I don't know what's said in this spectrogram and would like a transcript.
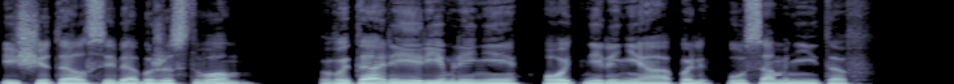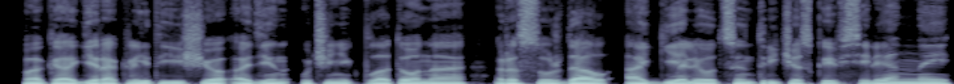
и считал себя божеством. В Италии римляне отняли Неаполь у сомнитов. Пока Гераклит, еще один ученик Платона, рассуждал о гелиоцентрической вселенной,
